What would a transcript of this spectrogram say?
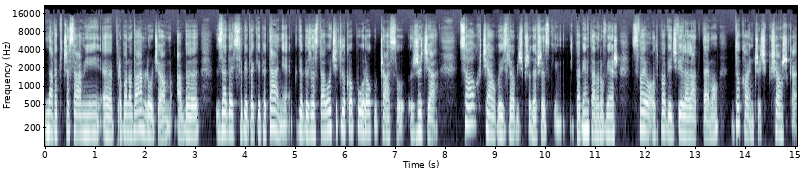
Nawet czasami e, proponowałam ludziom, aby zadać sobie takie pytanie: gdyby zostało ci tylko pół roku czasu życia, co chciałbyś zrobić przede wszystkim? Pamiętam również swoją odpowiedź wiele lat temu: dokończyć książkę,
